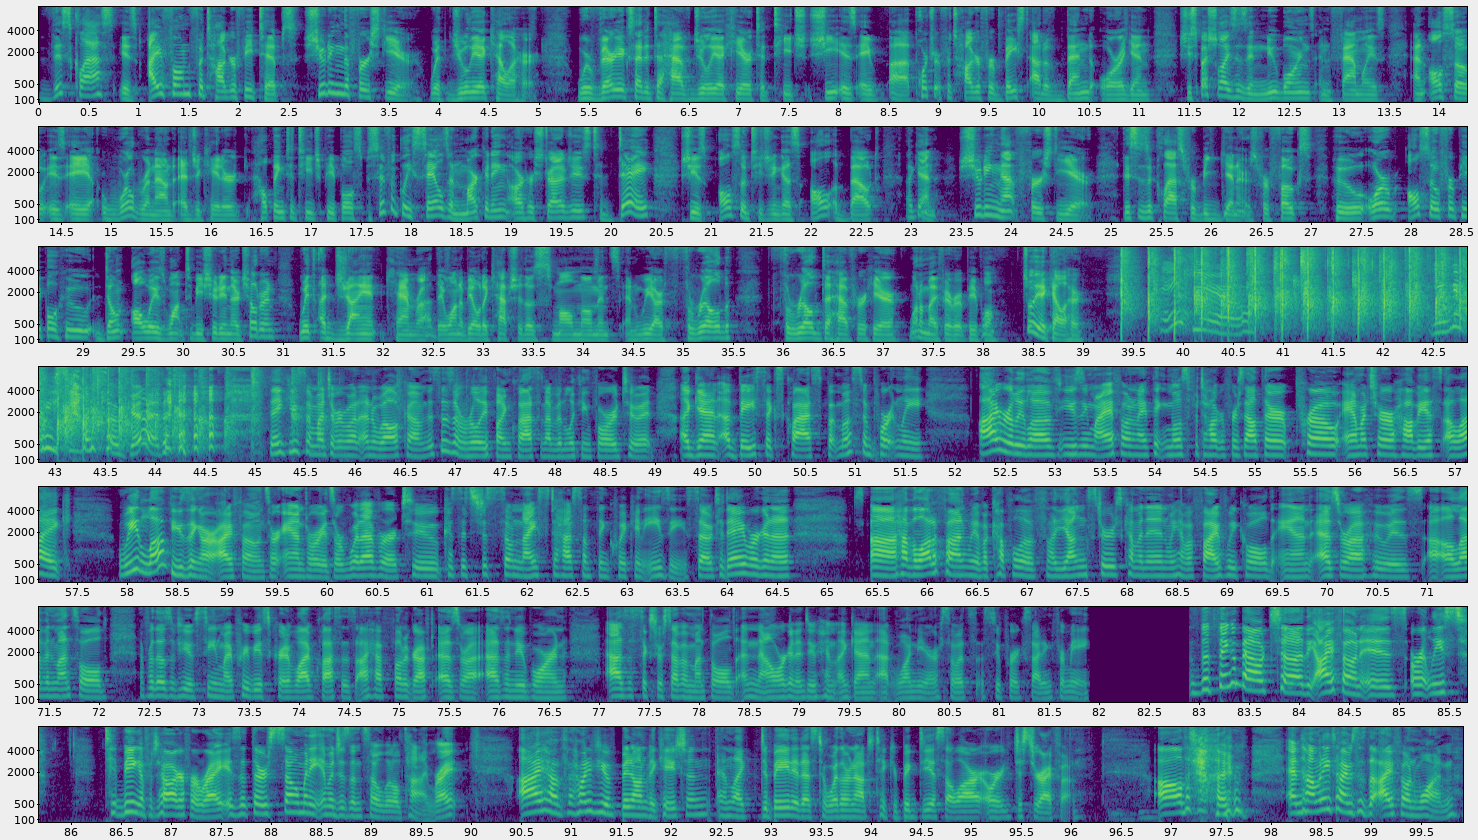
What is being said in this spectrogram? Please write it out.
This class is iPhone Photography Tips Shooting the First Year with Julia Kelleher. We're very excited to have Julia here to teach. She is a uh, portrait photographer based out of Bend, Oregon. She specializes in newborns and families and also is a world-renowned educator helping to teach people, specifically sales and marketing are her strategies. Today, she is also teaching us all about, again, shooting that first year. This is a class for beginners, for folks who, or also for people who don't always want to be shooting their children with a giant camera. They want to be able to capture those small moments and we are thrilled thrilled, thrilled to have her here. One of my favorite people, Julia Kelleher. Thank you. You make me sound so good. Thank you so much, everyone, and welcome. This is a really fun class, and I've been looking forward to it. Again, a basics class, but most importantly, I really love using my iPhone, and I think most photographers out there, pro, amateur, hobbyists alike, we love using our iPhones or Androids or whatever to because it's just so nice to have something quick and easy. So today we're gonna uh, have a lot of fun. We have a couple of uh, youngsters coming in. We have a five-week-old and Ezra, who is uh, 11 months old. And for those of you who have seen my previous CreativeLive classes, I have photographed Ezra as a newborn, as a six or seven-month-old, and now we're going to do him again at one year. So it's super exciting for me. The thing about uh, the iPhone is, or at least being a photographer, right, is that there's so many images in so little time, right? I have, how many of you have been on vacation and like debated as to whether or not to take your big DSLR or just your iPhone? Mm-hmm. All the time. And how many times has the iPhone won?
